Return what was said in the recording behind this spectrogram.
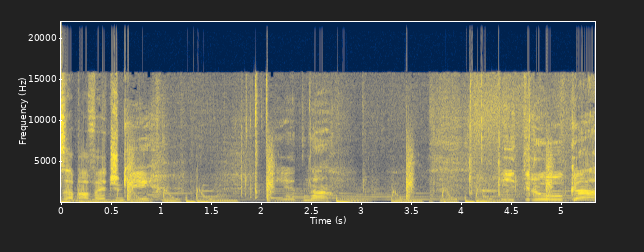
Zabaweczki. Jedna i druga.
